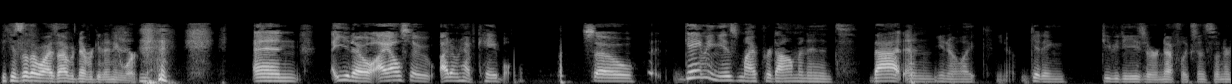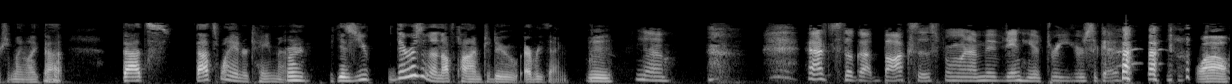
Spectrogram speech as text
because otherwise I would never get any work. and, you know, I also, I don't have cable. So gaming is my predominant, that and, you know, like, you know, getting DVDs or Netflix instant or something like that. That's, that's my entertainment. Right. Because you, there isn't enough time to do everything. Mm. No. I've still got boxes from when I moved in here three years ago. Wow.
